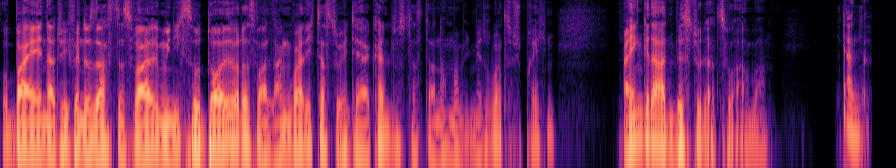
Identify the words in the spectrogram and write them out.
Wobei natürlich, wenn du sagst, das war irgendwie nicht so doll oder es war langweilig, dass du hinterher keine Lust hast, da nochmal mit mir drüber zu sprechen. Eingeladen bist du dazu aber. Danke.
